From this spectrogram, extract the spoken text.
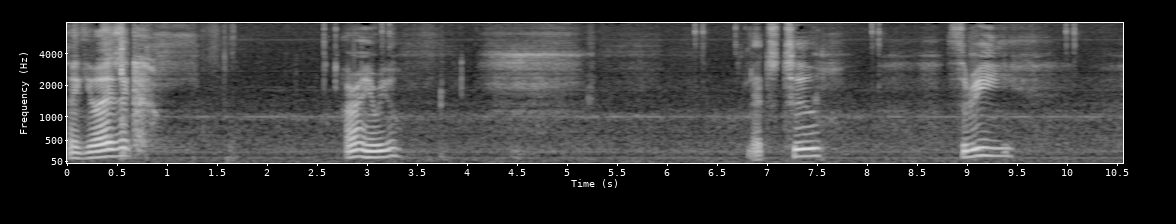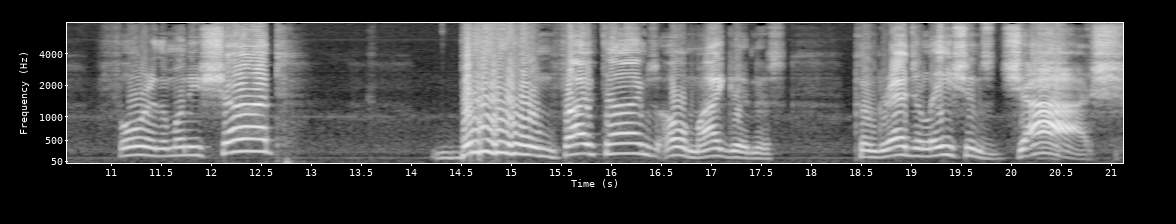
Thank you, Isaac. All right, here we go. That's two three, four, and the money shot. Boom! Five times. Oh my goodness. Congratulations, Josh.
